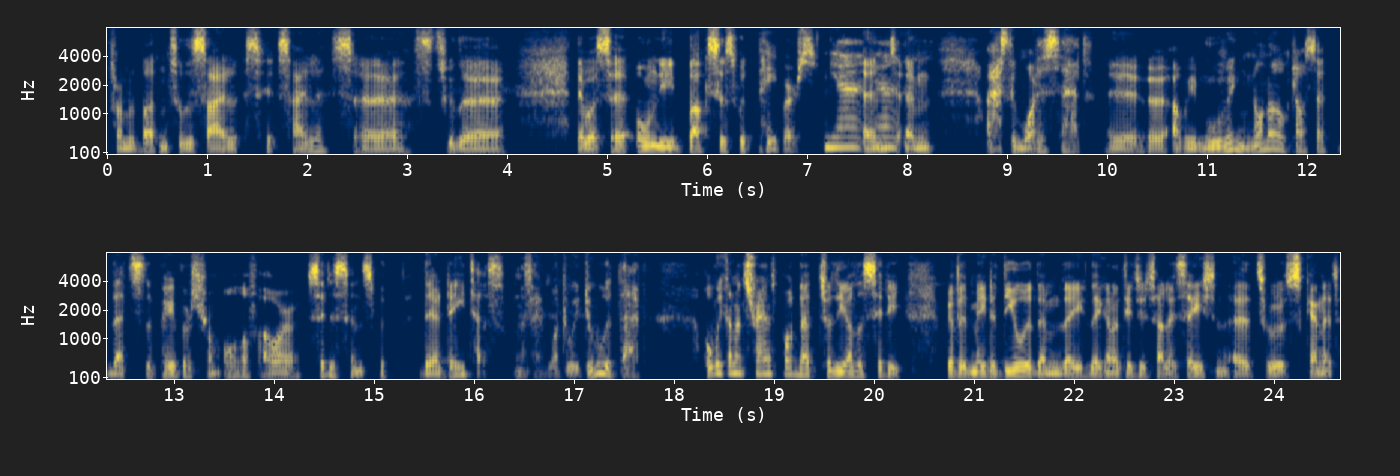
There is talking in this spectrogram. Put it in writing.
from the bottom to the silas uh, to the there was uh, only boxes with papers yeah, and yeah. um, I asked him, "What is that? Uh, uh, are we moving?" No, no, Claus. That that's the papers from all of our citizens with their datas. And I said, "What do we do with that?" Oh, we're gonna transport that to the other city. We have made a deal with them. They they're gonna digitalization uh, to scan it.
